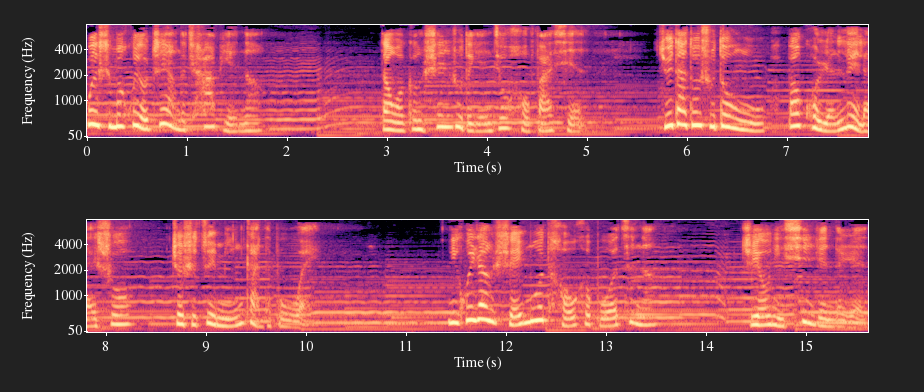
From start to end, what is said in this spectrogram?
为什么会有这样的差别呢？当我更深入的研究后发现，绝大多数动物，包括人类来说，这是最敏感的部位。你会让谁摸头和脖子呢？只有你信任的人。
